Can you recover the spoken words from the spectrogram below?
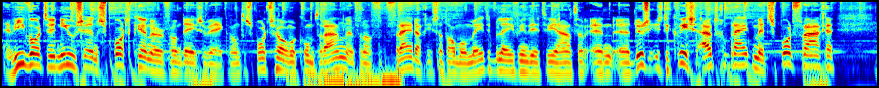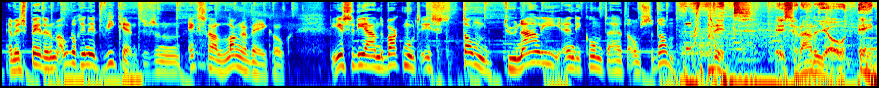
En wie wordt de nieuws- en sportkenner van deze week? Want de sportzomer komt eraan en vanaf vrijdag is dat allemaal mee te beleven in dit theater. En uh, dus is de quiz uitgebreid met sportvragen. En we spelen hem ook nog in het weekend, dus een extra lange week ook. De eerste die aan de bak moet is Tan Tunali en die komt uit Amsterdam. Dit is Radio 1.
